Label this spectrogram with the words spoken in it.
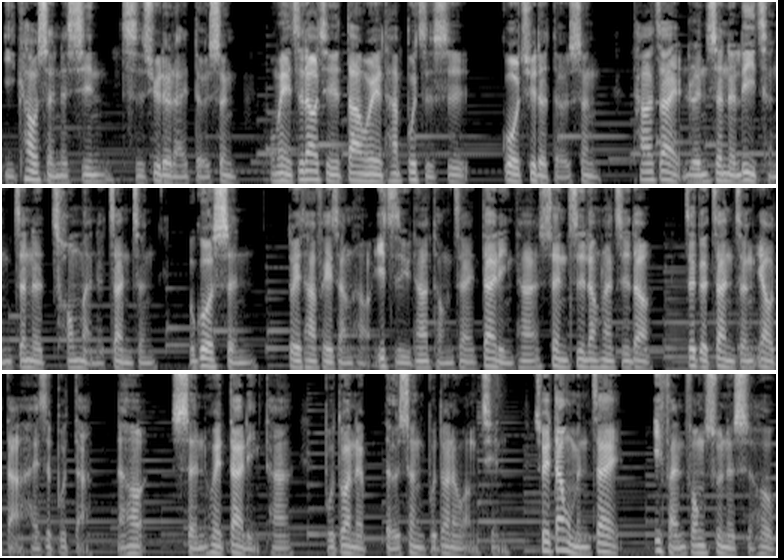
依靠神的心持续的来得胜。我们也知道，其实大卫他不只是过去的得胜。他在人生的历程真的充满了战争，不过神对他非常好，一直与他同在，带领他，甚至让他知道这个战争要打还是不打。然后神会带领他不断的得胜，不断的往前。所以当我们在一帆风顺的时候，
